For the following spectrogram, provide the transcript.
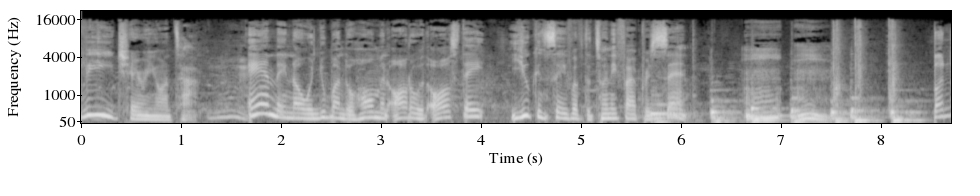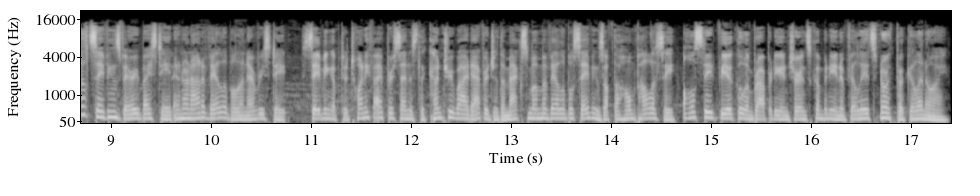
the cherry on top. Mm. And they know when you bundle home and auto with Allstate, you can save up to 25%. Mm-mm. Bundled savings vary by state and are not available in every state. Saving up to 25% is the countrywide average of the maximum available savings off the home policy. Allstate Vehicle and Property Insurance Company and affiliates, Northbrook, Illinois.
